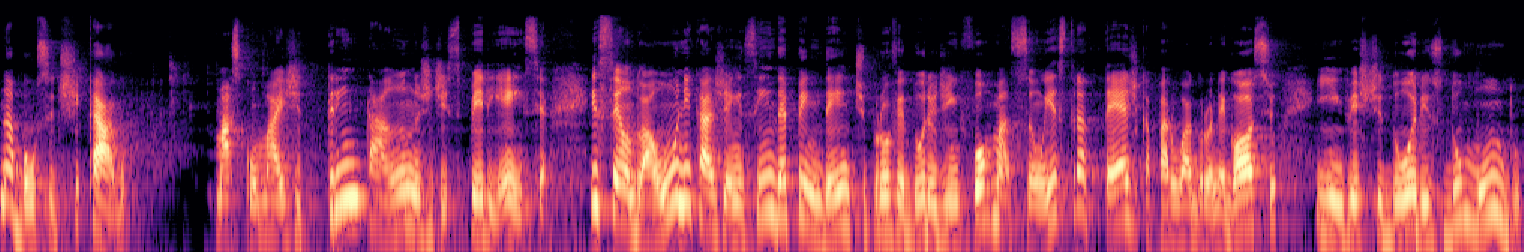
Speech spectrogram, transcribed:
na Bolsa de Chicago. Mas com mais de 30 anos de experiência e sendo a única agência independente provedora de informação estratégica para o agronegócio e investidores do mundo,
